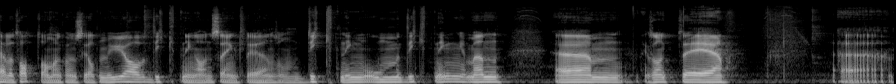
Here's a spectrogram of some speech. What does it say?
hele tatt. Da. Man kan jo si at mye av diktninga hans egentlig er en sånn diktning om diktning. Men eh, sant, det er eh,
